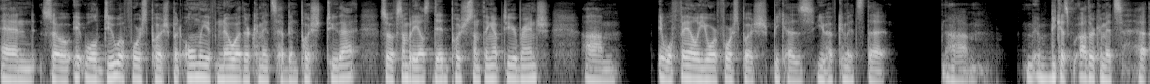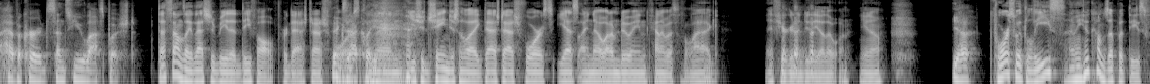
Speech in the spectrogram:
and so it will do a force push, but only if no other commits have been pushed to that. So if somebody else did push something up to your branch, um, it will fail your force push because you have commits that um, because other commits ha- have occurred since you last pushed. That sounds like that should be the default for dash dash force. Exactly. And then you should change it to like dash dash force. Yes, I know what I'm doing. Kind of a flag. If you're gonna do the other one, you know, Yeah. force with lease. I mean, who comes up with these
